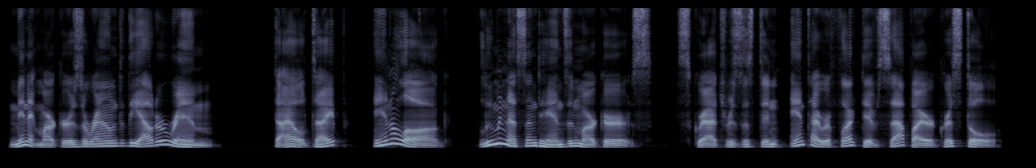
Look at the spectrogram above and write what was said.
Minute markers around the outer rim. Dial type analog. Luminescent hands and markers. Scratch resistant anti reflective sapphire crystal.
